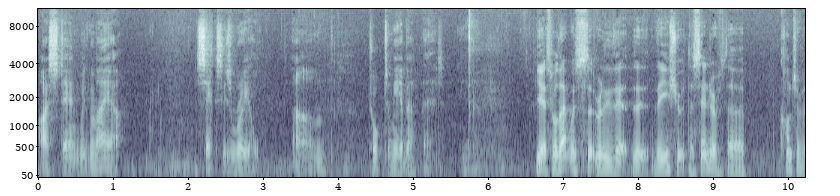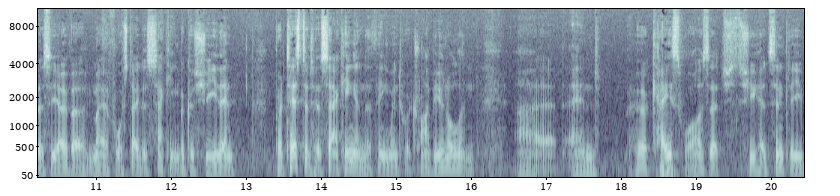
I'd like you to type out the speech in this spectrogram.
I stand with Maya. Sex is real. Um, talk to me about that. Yes, well, that was really the, the, the issue at the centre of the controversy over Maya Forstater's sacking because she then protested her sacking and the thing went to a tribunal and, uh, and her case was that she had simply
